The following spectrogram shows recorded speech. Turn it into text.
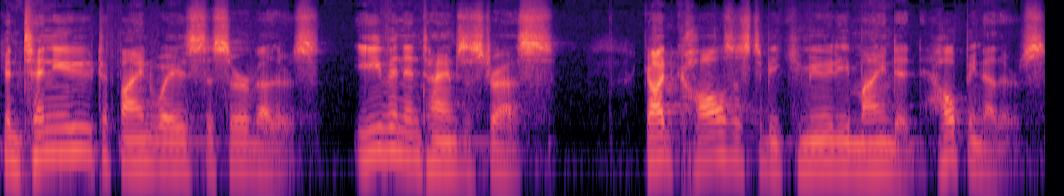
continue to find ways to serve others, even in times of stress. God calls us to be community minded, helping others.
